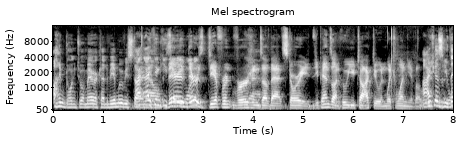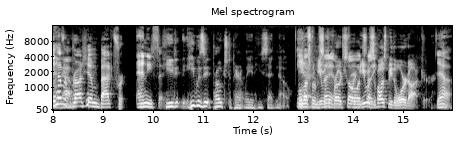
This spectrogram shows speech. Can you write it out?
"I'm going to America to be a movie star." I- I now." think he- said there. he wanted- There's different versions Yeah. of that story. It depends on who you talk to and which one you believe. Because they haven't out. brought him back for anything. He he was approached apparently and he said no. well, that's what I'm he was saying. approached. so for, it's he was like, supposed to be the war doctor. yeah.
